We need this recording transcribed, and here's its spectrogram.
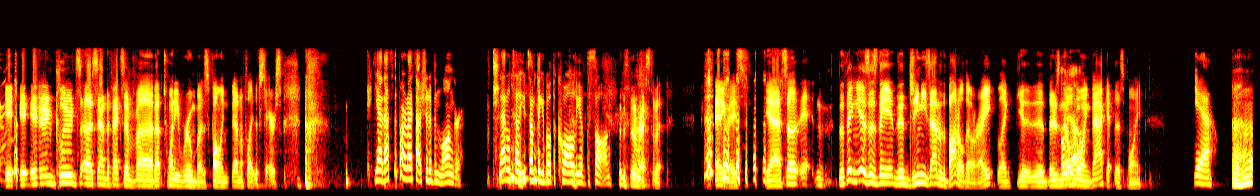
it, it, it includes uh, sound effects of uh, about 20 roombas falling down a flight of stairs yeah, that's the part I thought should have been longer. That'll tell you something about the quality of the song. the rest of it. Anyways, yeah. So it, the thing is, is the the genie's out of the bottle, though, right? Like you, there's Oh, no yeah. going back at this point. Yeah. Uh-huh.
